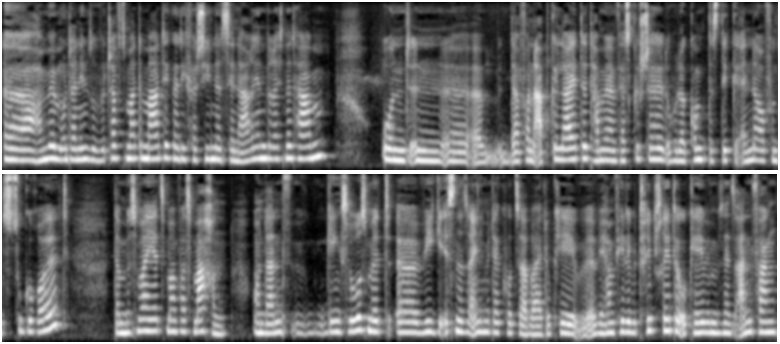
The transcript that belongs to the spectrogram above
äh, haben wir im Unternehmen so Wirtschaftsmathematiker, die verschiedene Szenarien berechnet haben. Und in, äh, davon abgeleitet haben wir dann festgestellt, oh, da kommt das dicke Ende auf uns zugerollt. Da müssen wir jetzt mal was machen. Und dann ging es los mit, äh, wie ist denn das eigentlich mit der Kurzarbeit? Okay, wir haben viele Betriebsräte, okay, wir müssen jetzt anfangen,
